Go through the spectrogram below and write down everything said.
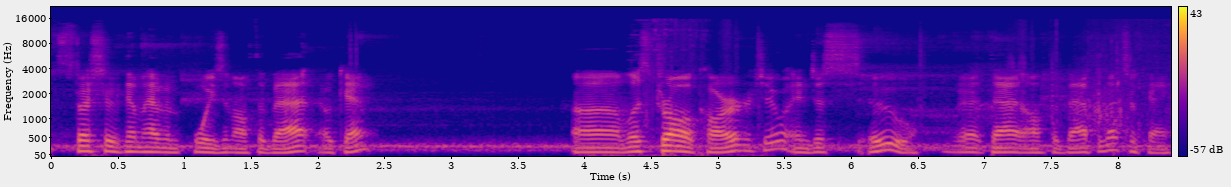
Especially with them having poison off the bat. Okay. Um, let's draw a card or two and just... Ooh, we got that off the bat, but that's okay.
